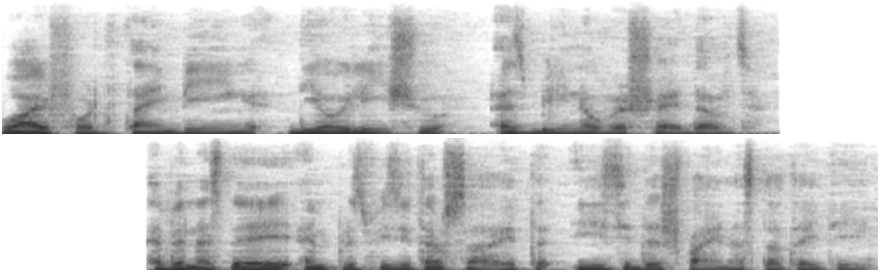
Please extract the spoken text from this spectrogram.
while for the time being the oil issue has been overshadowed. Have a nice day and please visit our site easy-finance.it.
